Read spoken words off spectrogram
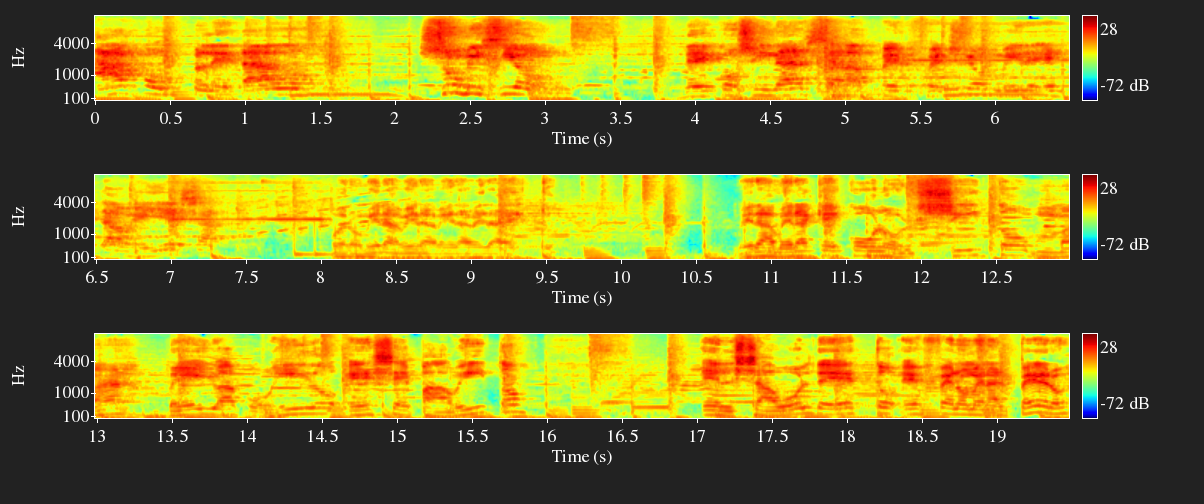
ha completado su misión de cocinarse a la perfección. Mire esta belleza. Pero mira, mira, mira, mira esto. Mira, mira qué colorcito más bello ha cogido ese pavito. El sabor de esto es fenomenal, pero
